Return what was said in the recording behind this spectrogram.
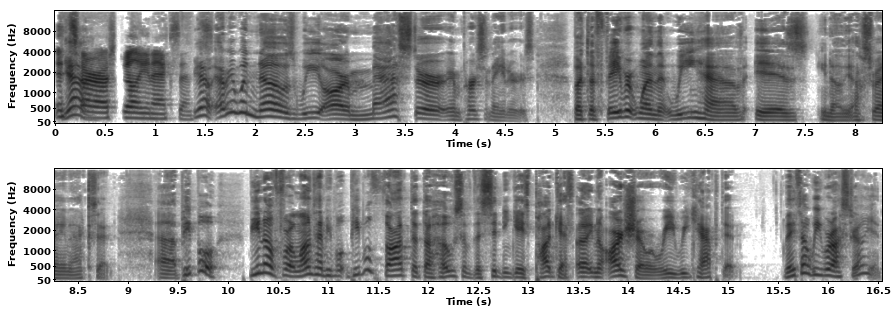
Yeah. our Australian accent. Yeah, everyone knows we are master impersonators, but the favorite one that we have is, you know, the Australian accent. Uh, people, you know, for a long time, people people thought that the host of the Sydney Gaze podcast, uh, you know, our show where we recapped it, they thought we were Australian.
